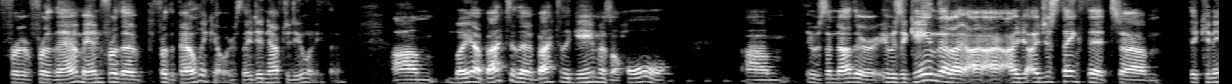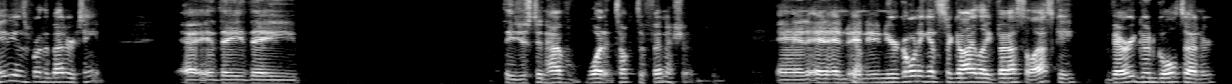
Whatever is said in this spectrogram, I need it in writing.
for for them and for the for the penalty killers. They didn't have to do anything. Um, but yeah, back to the back to the game as a whole. Um, it was another. It was a game that I I, I just think that um, the Canadians were the better team. Uh, they they they just didn't have what it took to finish it. And and, and, yeah. and, and you're going against a guy like Vasilevskiy, very good goaltender.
